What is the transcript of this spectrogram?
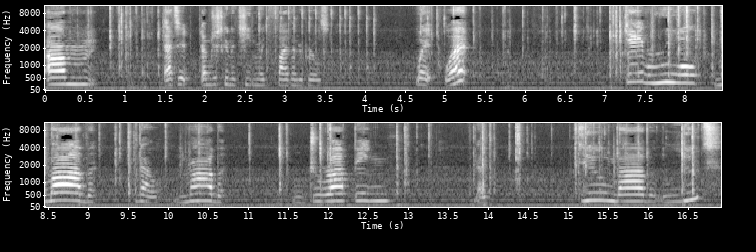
Um, that's it. I'm just gonna cheat in like 500 pearls. Wait, what? Game rule mob. No, mob dropping. No, do mob loot.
